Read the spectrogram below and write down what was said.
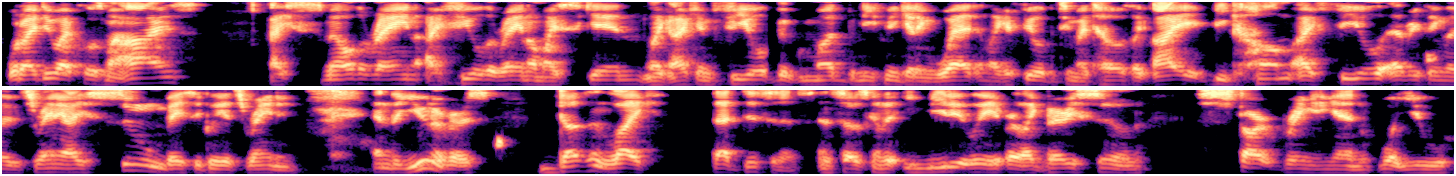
what do I do, I close my eyes, I smell the rain, I feel the rain on my skin, like I can feel the mud beneath me getting wet, and like I feel it between my toes. Like I become, I feel everything that it's raining. I assume basically it's raining, and the universe doesn't like that dissonance, and so it's gonna immediately or like very soon start bringing in what you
